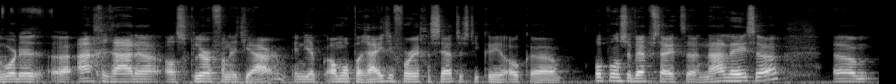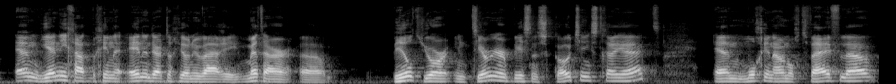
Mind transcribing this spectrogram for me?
worden aangeraden als kleur van het jaar. En die heb ik allemaal op een rijtje voor je gezet, dus die kun je ook op onze website nalezen. Um, en Jenny gaat beginnen 31 januari met haar Build Your Interior Business coachingstraject. En mocht je nou nog twijfelen,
